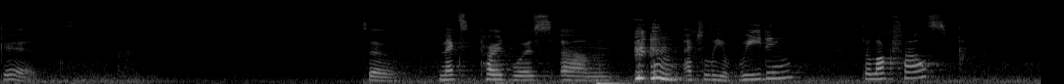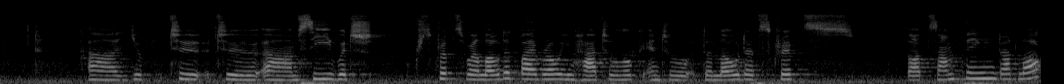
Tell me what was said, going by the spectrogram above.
Good. So, next part was um, actually reading the log files. Uh, to to um, see which scripts were loaded by Bro, you had to look into the loaded scripts dot something dot log.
